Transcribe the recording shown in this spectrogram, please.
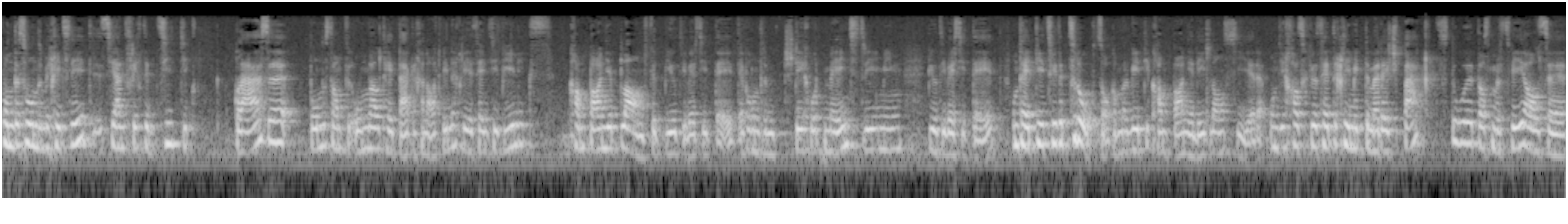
Und das wundert mich jetzt nicht, Sie haben vielleicht in der Zeitung gelesen, Bundesamt für Umwelt hat eigentlich eine Art wie eine Sensibilisierungskampagne geplant für die Biodiversität, eben unter dem Stichwort Mainstreaming, Biodiversität, und hat die jetzt wieder zurückgezogen. Man wird die Kampagne nicht lancieren. Und ich habe das Gefühl, es hat ein bisschen mit dem Respekt zu tun, dass man es wie als eine,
